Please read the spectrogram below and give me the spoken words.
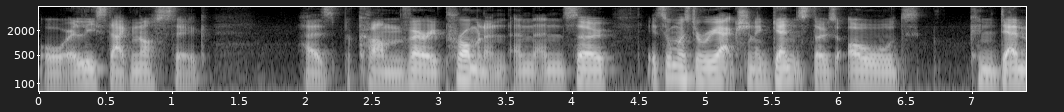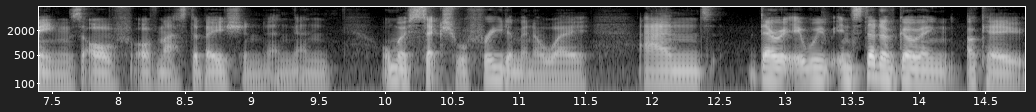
or at least agnostic, has become very prominent, and and so it's almost a reaction against those old condemnings of of masturbation and and almost sexual freedom in a way. And there, it, we instead of going, okay,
